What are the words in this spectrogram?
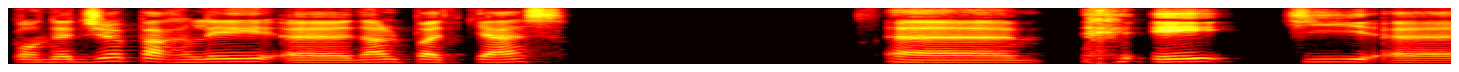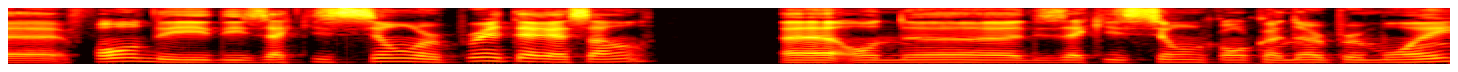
qu'on a déjà parlé euh, dans le podcast, euh, et qui euh, font des, des acquisitions un peu intéressantes. Euh, on a des acquisitions qu'on connaît un peu moins.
